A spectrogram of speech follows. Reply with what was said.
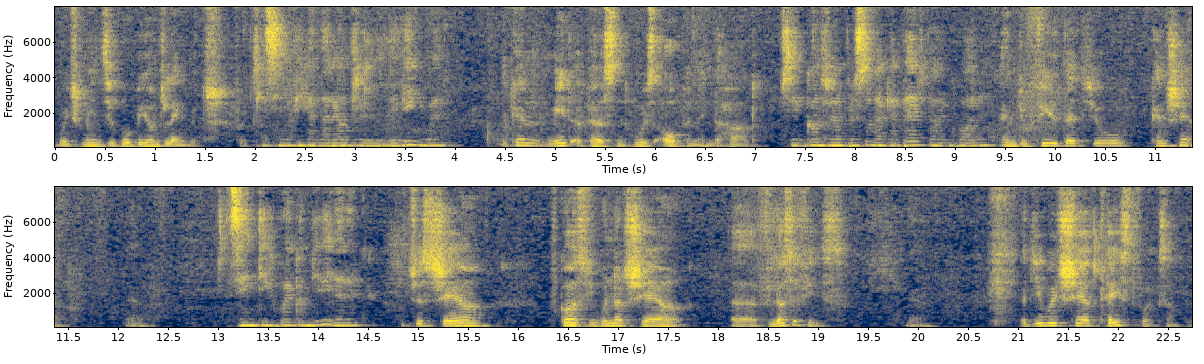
which means you go beyond language, for che significa andare oltre le lingue, you can meet a person who is open in the heart, se incontri una persona che è aperta nel cuore, and you feel that you can share. Yeah? senti che puoi condividere. You just share. Of course, you will not share uh, philosophies, yeah? but you will share taste, for example.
